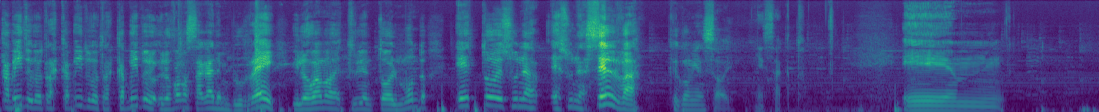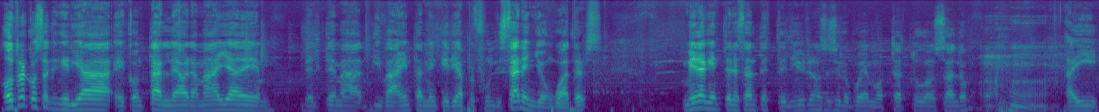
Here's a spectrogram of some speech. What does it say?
Capítulo tras capítulo tras capítulo y los vamos a sacar en Blu-ray y los vamos a destruir en todo el mundo. Esto es una, es una selva que comienza hoy. Exacto. Eh, otra cosa que quería eh, contarle ahora, más allá de- del tema Divine, también quería profundizar en John Waters. Mira qué interesante este libro, no sé si lo puedes mostrar tú, Gonzalo. Ahí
